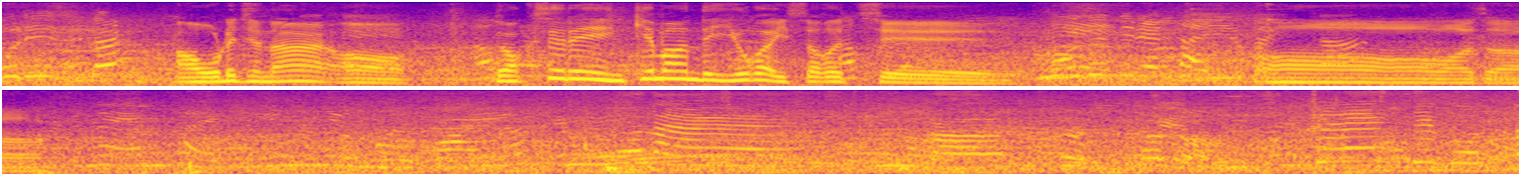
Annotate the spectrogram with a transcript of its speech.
오리지널? 아 오리지널? 어 확실히 인기 많은데 이유가 있어 그치? 모든 일에 다 이유가 있다 어 맞아 Cái này em thấy nhiều người quay á. 이거 클래식부터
